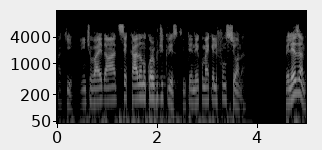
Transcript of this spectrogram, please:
Aqui, a gente vai dar uma dissecada no corpo de Cristo, entender como é que ele funciona. Beleza?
